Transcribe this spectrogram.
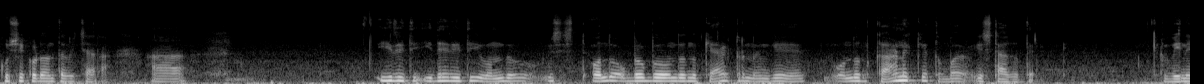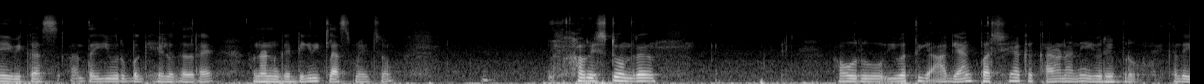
ಖುಷಿ ಕೊಡುವಂಥ ವಿಚಾರ. ಈ ರೀತಿ, ಇದೇ ರೀತಿ ಒಂದು ವಿಶಿಷ್ಟ, ಒಂದು ಒಬ್ಬೊಬ್ಬ ಒಂದೊಂದು ಕ್ಯಾರೆಕ್ಟರ್ ನನಗೆ ಒಂದೊಂದು ಕಾರಣಕ್ಕೆ ತುಂಬ ಇಷ್ಟ ಆಗುತ್ತೆ. ವಿನಯ್ ವಿಕಾಸ್ ಅಂತ ಇವ್ರ ಬಗ್ಗೆ ಹೇಳೋದಾದರೆ, ನನಗೆ ಡಿಗ್ರಿ ಕ್ಲಾಸ್ಮೇಟ್ಸು ಅವ್ರು ಎಷ್ಟು ಅಂದರೆ, ಅವರು ಇವತ್ತಿಗೆ ಆ ಗ್ಯಾಂಗ್ ಪರಿಚಯ ಆಗೋಕ್ಕೆ ಕಾರಣವೇ ಇವರಿಬ್ಬರು ಯಾಕಂದರೆ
